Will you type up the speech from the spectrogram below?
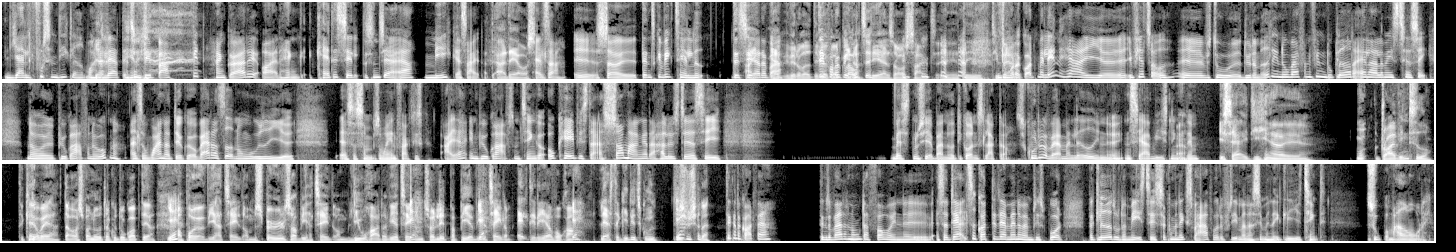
Jeg er fuldstændig ligeglad, hvor ja, han har lært det hen. Det er bare fedt, han gør det, og at han kan det selv, det synes jeg er mega sejt. Ja, det er også Altså, øh, så øh, den skal vi ikke tale ned. Det siger Ej, jeg da bare. Ja, ved du hvad, det, det får du lov til. Det er altså også sejt. Øh, det, de du må da godt melde ind her i, øh, i Fjertoget, øh, hvis du øh, lytter med lige nu. Hvad for en film, du glæder dig aller, allermest til at se, når øh, biograferne åbner? Altså, why not? Det kan jo være, der sidder nogen ude i... Øh, altså, som, som rent faktisk ejer en biograf, som tænker, okay, hvis der er så mange, der har lyst til at se hvad, nu siger jeg bare noget, de grønne slagter, så kunne det jo være, at man lavede en, øh, en særvisning ja. af dem. Især i de her øh, drive-in-tider. Det kan ja. jo være, der også var noget, der kunne dukke op der. Ja. Og prøv at vi har talt om spøgelser, vi har talt om livretter, vi har talt ja. om toiletpapir, vi ja. har talt om alt det, det her program. Ja. Lad os da give det et skud. Det ja. synes jeg da. Det kan da godt være. Det kan da være, der er nogen, der får en... Øh, altså, det er altid godt det der med, når man bliver spurgt, hvad glæder du dig mest til? Så kan man ikke svare på det, fordi man har simpelthen ikke lige tænkt super meget over det.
